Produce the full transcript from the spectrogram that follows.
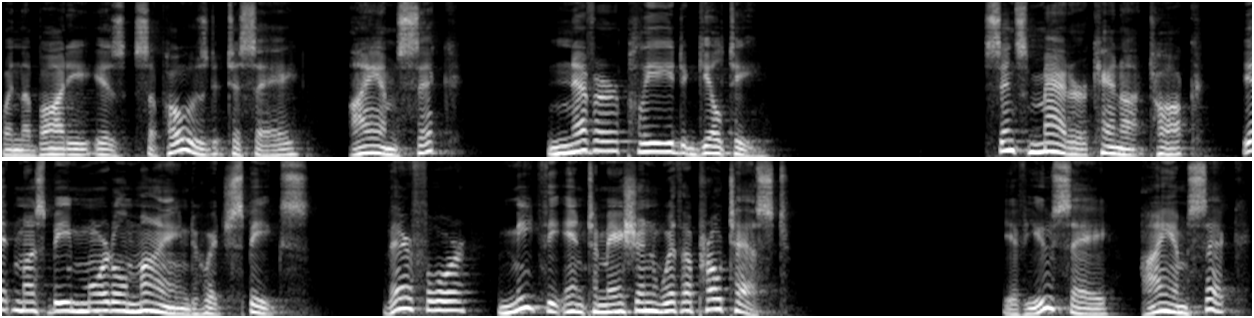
When the body is supposed to say, I am sick, never plead guilty. Since matter cannot talk, it must be mortal mind which speaks. Therefore, meet the intimation with a protest. If you say, I am sick,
